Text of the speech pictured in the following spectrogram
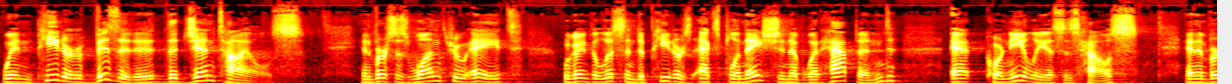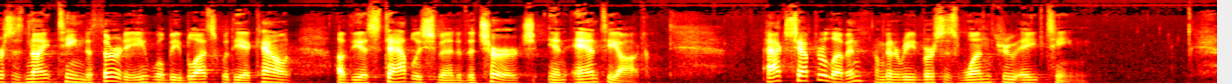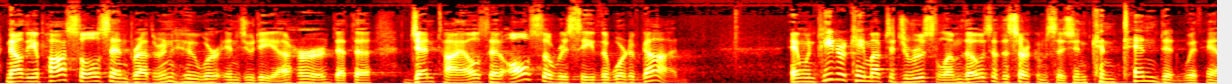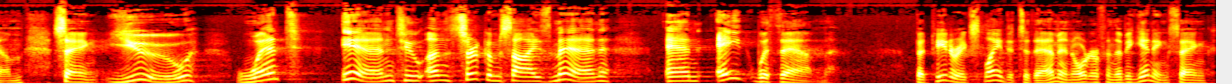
when Peter visited the Gentiles. In verses 1 through 8, we're going to listen to Peter's explanation of what happened at Cornelius' house. And in verses 19 to 30, we'll be blessed with the account of the establishment of the church in Antioch. Acts chapter 11, I'm going to read verses 1 through 18. Now, the apostles and brethren who were in Judea heard that the Gentiles had also received the word of God. And when Peter came up to Jerusalem, those of the circumcision contended with him, saying, You went in to uncircumcised men and ate with them. But Peter explained it to them in order from the beginning, saying,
